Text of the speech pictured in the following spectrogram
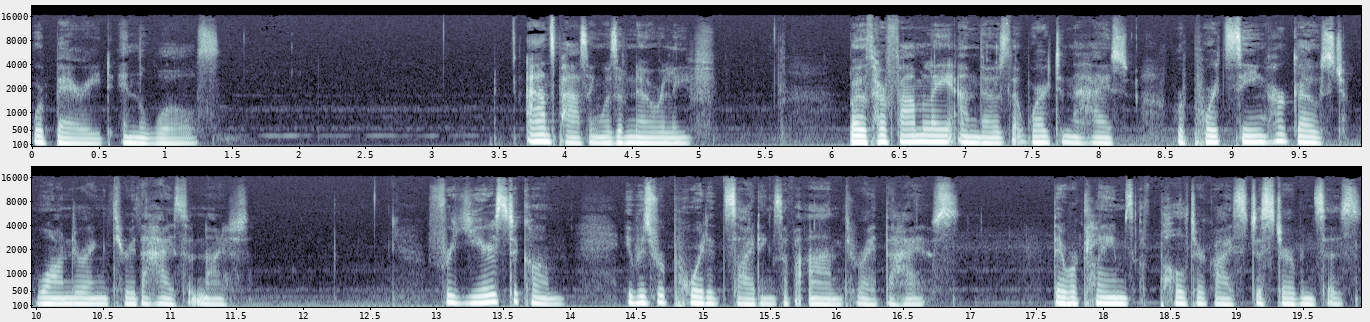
were buried in the walls. Anne's passing was of no relief. Both her family and those that worked in the house report seeing her ghost wandering through the house at night. For years to come, it was reported sightings of Anne throughout the house. There were claims of poltergeist disturbances.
